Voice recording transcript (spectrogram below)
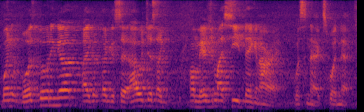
when it was building up, I, like I said, I was just like on the edge of my seat thinking, all right, what's next? What next?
